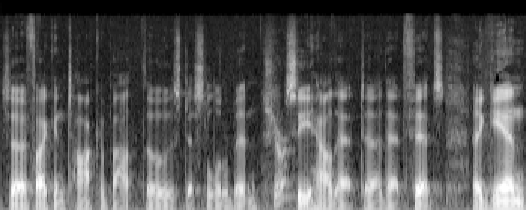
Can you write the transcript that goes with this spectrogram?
So if I can talk about those just a little bit and sure. see how that, uh, that fits. Again,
